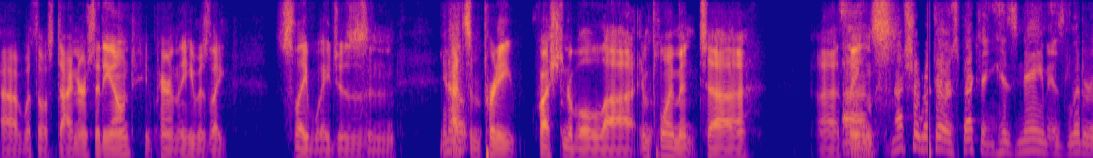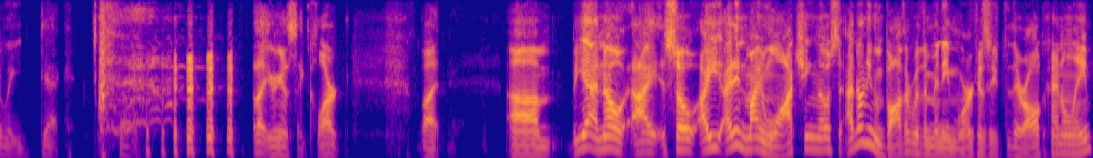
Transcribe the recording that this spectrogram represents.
uh, with those diners that he owned. Apparently, he was like slave wages and You know, had some pretty questionable uh, employment uh, uh, uh, things. not sure what they're expecting. His name is literally Dick. So I thought you were gonna say Clark, but um, but yeah, no. I so I I didn't mind watching those. I don't even bother with them anymore because they're all kind of lame.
